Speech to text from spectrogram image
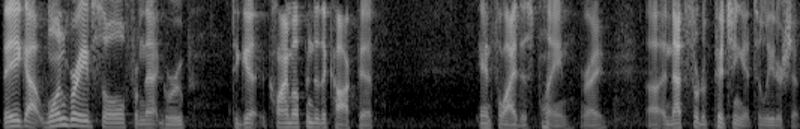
they got one brave soul from that group to get, climb up into the cockpit and fly this plane, right? Uh, and that's sort of pitching it to leadership.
